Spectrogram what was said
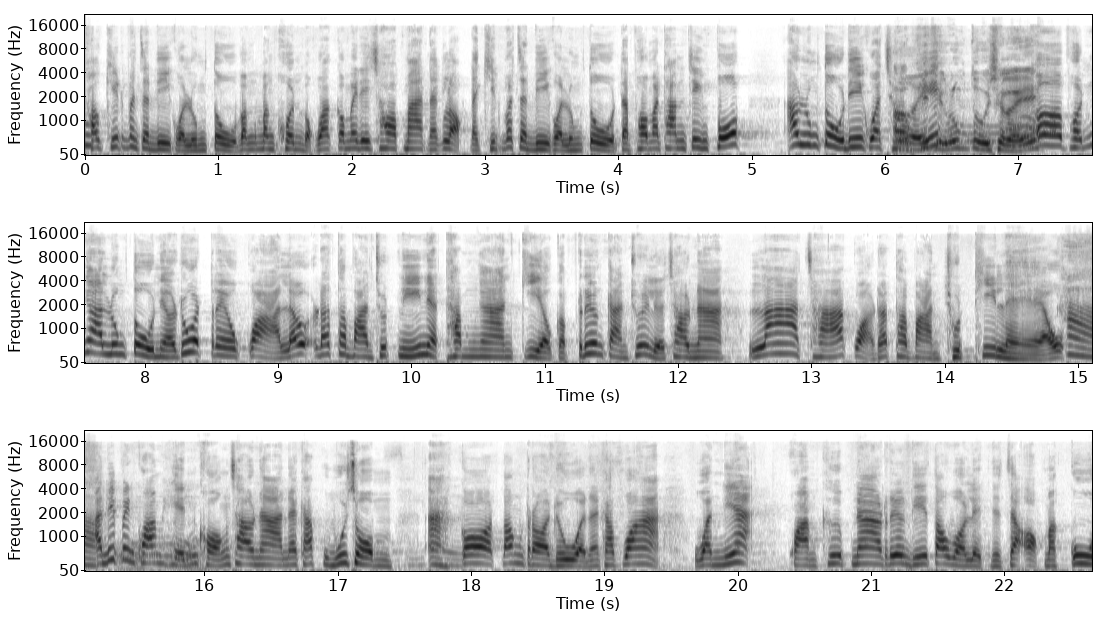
เขาคิดมันจะดีกว่าลุงตู่บางบางคนบอกว่าก็ไม่ได้ชอบมากนักหรอกแต่คิดว่าจะดีกว่าลุงตู่แต่พอมาทำจริงปุ๊บเอาลุงตู่ดีกว่าเฉเอายคิดถึงลุงตู่เฉยเออผลงานลุงตู่เนี่ยรวดเร็วกว่า แล้วรัฐบาลชุดนี้เนี่ยทำงานเกี่ยวกับเรื่องการช่วยเหลือชาวนา ล่าช้ากว่ารัฐบาลชุดที่แล้วค่ะอันนี้เป็นความเห็นของชาวนานะครับคุณผู้ชมอะก็ต้องรอดูนะครับว่าวันเนี้ยความคืบหน้าเรื่องดิจิตอลวอลเล็ตจะออกมากู้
